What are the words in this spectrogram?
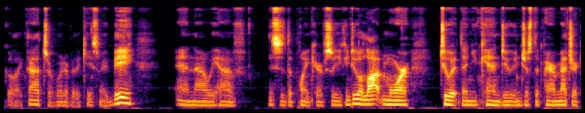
go like that or whatever the case may be. And now we have, this is the point curve. So you can do a lot more to it than you can do in just the parametric.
